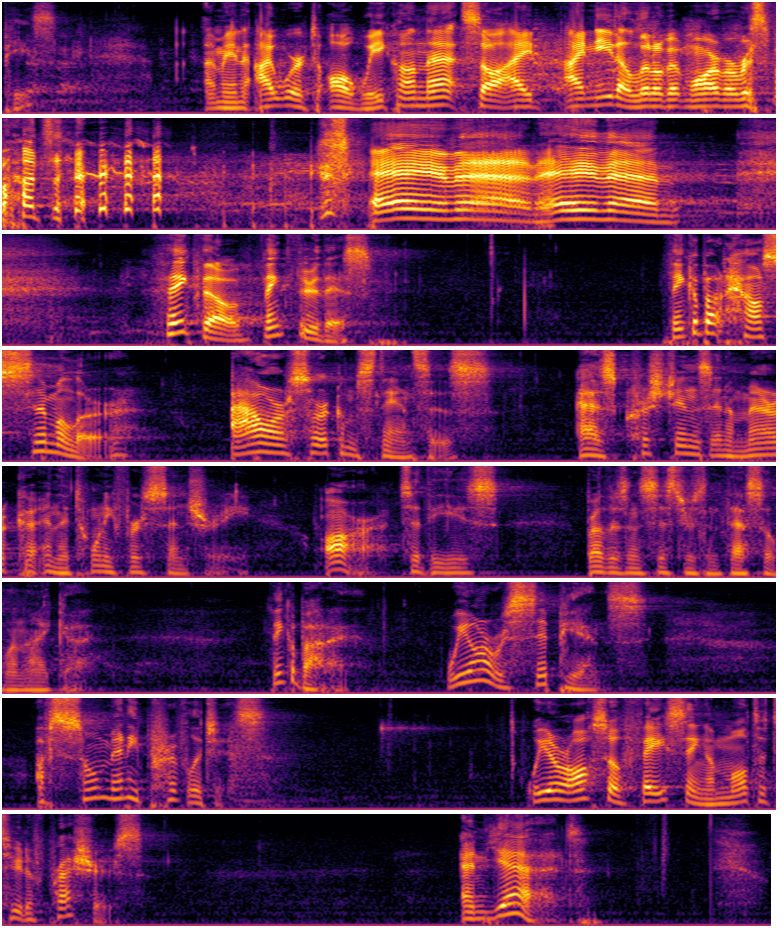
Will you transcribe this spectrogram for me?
Peace. I mean, I worked all week on that, so I, I need a little bit more of a response amen. Amen. Think, though, think through this. Think about how similar our circumstances as Christians in America in the 21st century are to these brothers and sisters in Thessalonica. Think about it. We are recipients of so many privileges. We are also facing a multitude of pressures. And yet,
